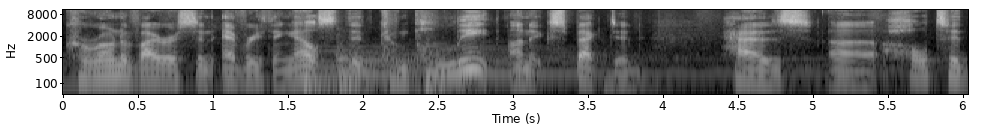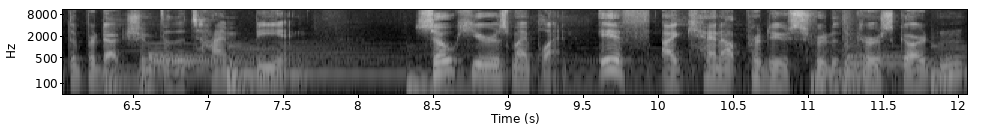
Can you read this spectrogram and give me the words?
coronavirus and everything else, the complete unexpected, has uh, halted the production for the time being. So here's my plan. If I cannot produce Fruit of the Cursed Garden,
